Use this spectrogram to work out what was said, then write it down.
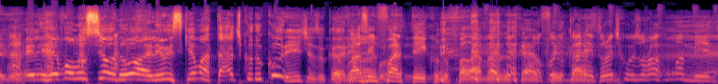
de Deus. Ele revolucionou ali o esquema tático do Corinthians, o Eu cara. quase infartei quando falaram o nome do cara. Não, quando o cara entrou, a gente começou a jogar com um a menos.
